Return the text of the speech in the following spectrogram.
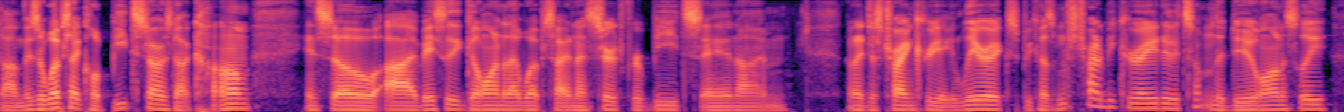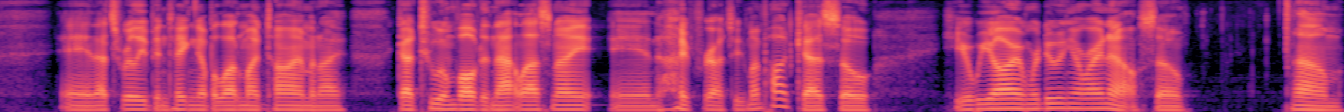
Um, there's a website called BeatStars.com, and so I basically go onto that website and I search for beats and I'm and I just try and create lyrics because I'm just trying to be creative. It's something to do, honestly, and that's really been taking up a lot of my time. And I got too involved in that last night, and I forgot to do my podcast. So here we are, and we're doing it right now. So, um,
